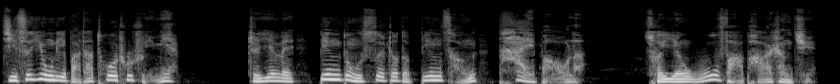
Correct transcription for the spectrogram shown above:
几次用力把她拖出水面，只因为冰洞四周的冰层太薄了，崔莹无法爬上去，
